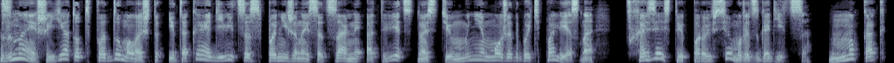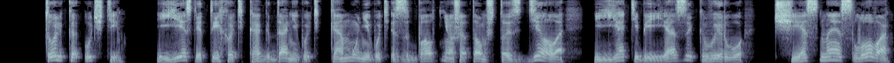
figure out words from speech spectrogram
Знаешь, я тут подумала, что и такая девица с пониженной социальной ответственностью мне может быть полезна. В хозяйстве порой все может сгодиться. Ну как? Только учти, если ты хоть когда-нибудь кому-нибудь сболтнешь о том, что сделала, я тебе язык вырву. Честное слово.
